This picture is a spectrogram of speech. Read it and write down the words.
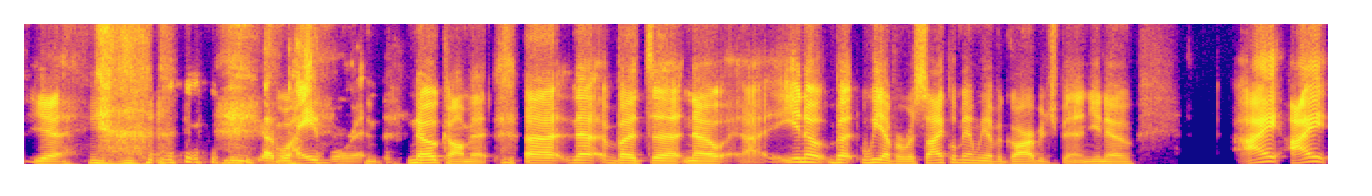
Yeah. you Well, pay for it. no comment. Uh, no, but uh, no, you know, but we have a recycle bin, we have a garbage bin. You know, I I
